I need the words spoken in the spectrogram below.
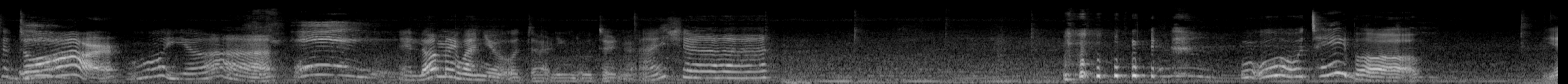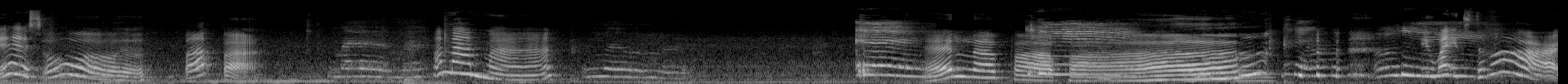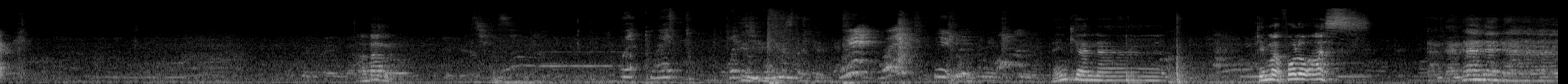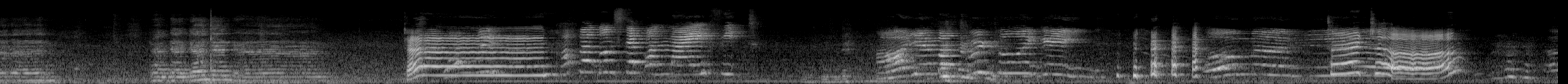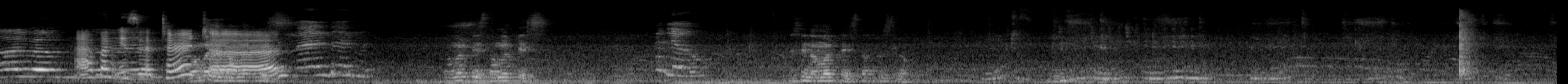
It's a door. Oh, yeah. Hello, my one-year-old darling daughter, Aisha. Oh, oh, oh, table. Yes, oh, Papa. Oh, Mama. Oh, Mama. Hello, Papa. Abang. Wait, wait, wait, wait, wait. Thank you, Anna. Okay, Mak, follow us. Dan dan dan dan dan. Dan dan dan dan dan. Ta-da! A Mama, turtle. Normal pace, normal pace. Hello. I say normal pace, not too slow.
